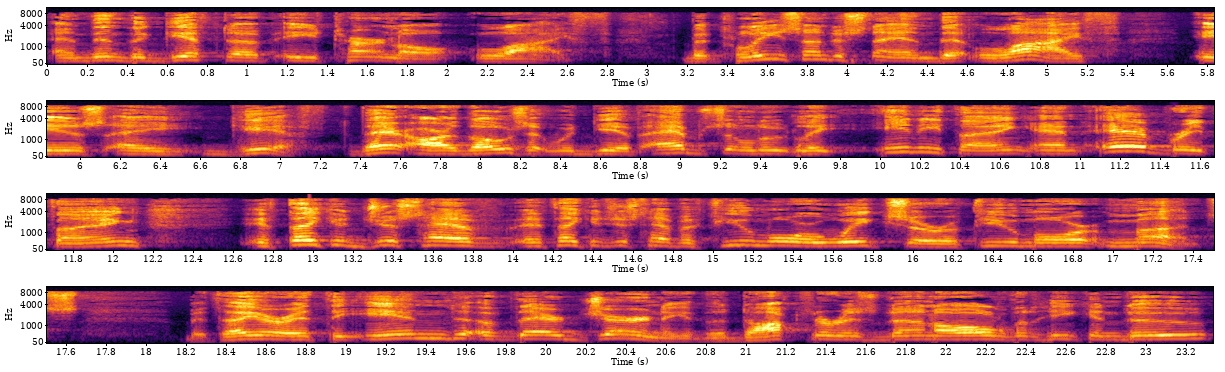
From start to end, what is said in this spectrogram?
and then the gift of eternal life. But please understand that life is a gift. There are those that would give absolutely anything and everything if they could just have, if they could just have a few more weeks or a few more months. But they are at the end of their journey. The doctor has done all that he can do.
